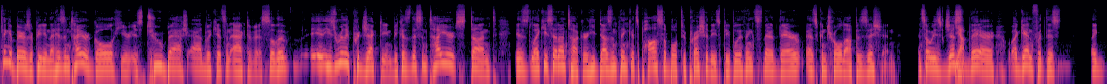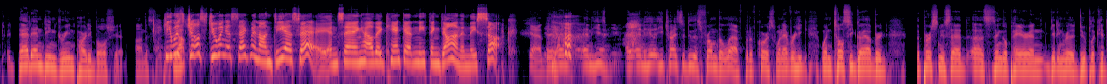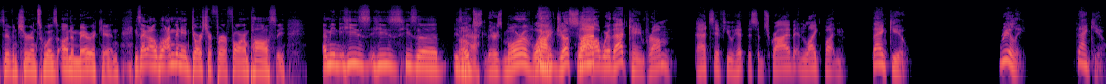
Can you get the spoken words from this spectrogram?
think it bears repeating that his entire goal here is to bash advocates and activists. So the he's really projecting because this entire stunt is, like he said on Tucker, he doesn't think it's possible to pressure these people. He thinks they're there as controlled opposition, and so he's just Yep. there again for this like dead ending Green Party bullshit. Honestly, He was Yep. just doing a segment on DSA and saying how they can't get anything done and they suck. Yeah, th- and, and he's and he, he tries to do this from the left, but of course, whenever he when Tulsi Gabbard, the person who said uh, single payer and getting rid of duplicative insurance was un-American, he's like, oh well, I'm going to endorse her for a foreign policy. I mean, he's he's he's a he's a hack. there's more of what All you just saw where that came from. That's if you hit the subscribe and like button. Thank you. Really, thank you.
